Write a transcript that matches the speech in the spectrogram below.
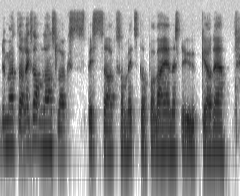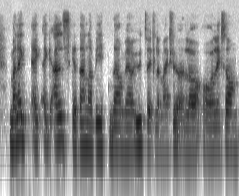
du møter liksom landslagsspisser som midtstopper hver eneste uke. og det Men jeg, jeg, jeg elsket denne biten der med å utvikle meg sjøl og, og, liksom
